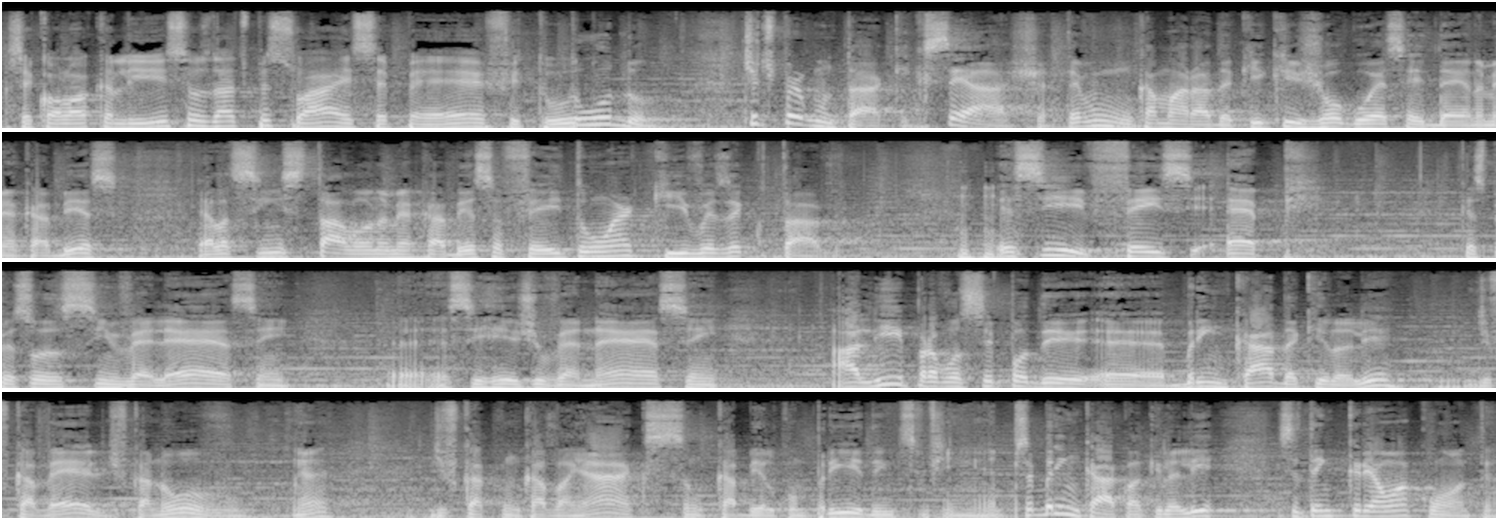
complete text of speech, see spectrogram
você coloca ali seus dados pessoais, CPF, tudo. Tudo. Deixa eu te perguntar, o que, que você acha? Teve um camarada aqui que jogou essa ideia na minha cabeça, ela se instalou na minha cabeça feito um arquivo executável. Esse Face App, que as pessoas se envelhecem, eh, se rejuvenescem, ali para você poder eh, brincar daquilo ali, de ficar velho, de ficar novo, né? De ficar com cavanhaques, um cabelo comprido, enfim, pra você brincar com aquilo ali, você tem que criar uma conta.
